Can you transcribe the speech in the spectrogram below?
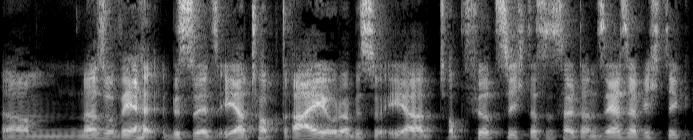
ähm, ne, so wer, bist du jetzt eher Top 3 oder bist du eher Top 40? Das ist halt dann sehr, sehr wichtig.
